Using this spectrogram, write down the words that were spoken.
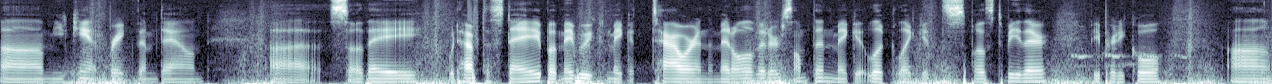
um, you can't break them down. Uh, so they would have to stay, but maybe we can make a tower in the middle of it or something, make it look like it's supposed to be there. Be pretty cool. Um,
